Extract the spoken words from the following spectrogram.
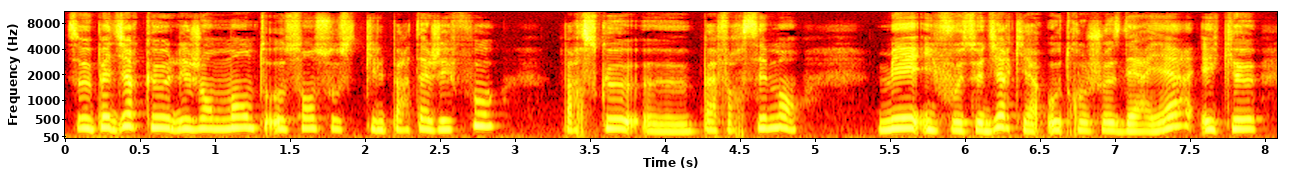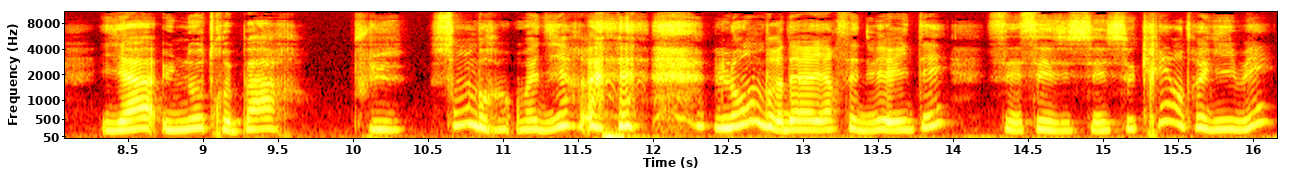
Ça veut pas dire que les gens mentent au sens où ce qu'ils partagent est faux, parce que euh, pas forcément. Mais il faut se dire qu'il y a autre chose derrière et qu'il y a une autre part plus sombre, on va dire, l'ombre derrière cette vérité, c'est ces secrets entre guillemets,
